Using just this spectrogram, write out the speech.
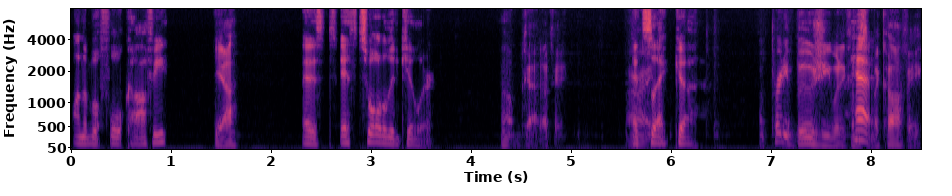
on a full coffee. yeah. And it's it's totally killer. Oh God. Okay. All it's right. like uh, I'm pretty bougie when it comes to my coffee.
